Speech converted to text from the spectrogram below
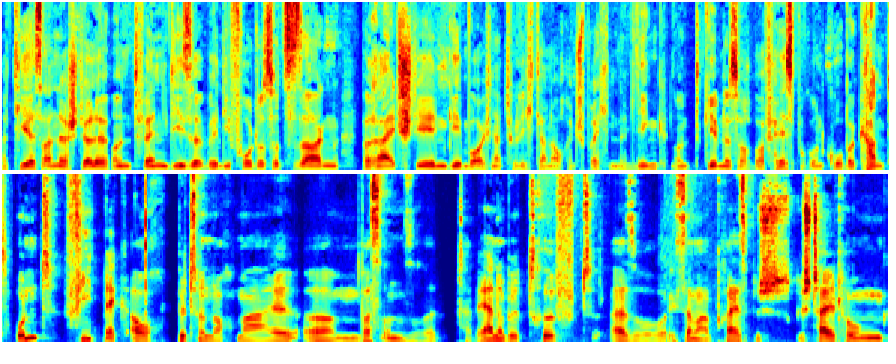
Matthias an der Stelle. Und wenn diese, wenn die Fotos sozusagen bereitstehen, geben wir euch natürlich dann auch entsprechend einen Link und geben das auch bei Facebook und Co. bekannt. Und Feedback auch bitte nochmal, ähm, was unsere Taverne betrifft. Also ich sag mal Preisgestaltung.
